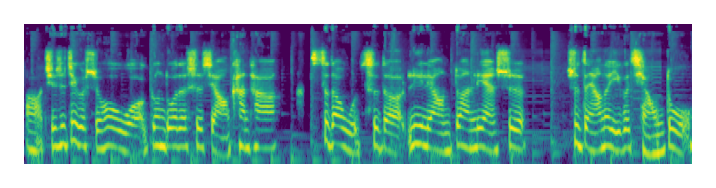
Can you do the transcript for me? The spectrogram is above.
啊。其实这个时候，我更多的是想看他四到五次的力量锻炼是。是怎样的一个强度？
